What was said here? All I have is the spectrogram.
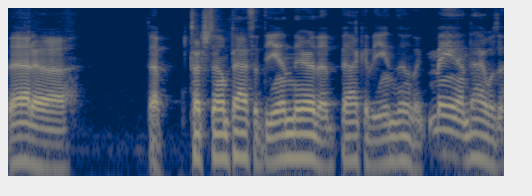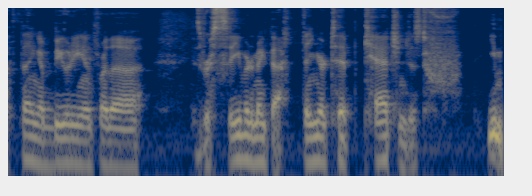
that uh that touchdown pass at the end there, the back of the end zone, like man, that was a thing of beauty. And for the his receiver to make that fingertip catch and just he,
